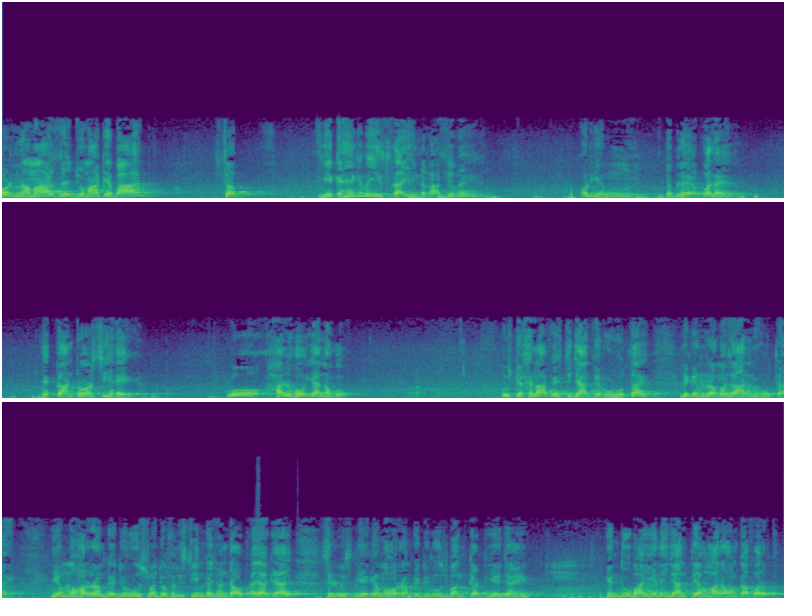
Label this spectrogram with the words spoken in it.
और नमाज़ जुमा के बाद सब ये कहें कि भाई इसराइल गासिब है। और ये तबल अव्वल है, एक कंट्रोवर्सी है, वो हल हो या ना हो, उसके खिलाफ एहतजाज ज़रूर होता है, लेकिन रमज़ान में होता है। ये मुहर्रम के जुलूस में जो फ़लस्तीन का झंडा उठाया गया है, सिर्फ़ इसलिए कि मुहर्रम के जुलूस बंद कर दिए जाएँ। हिंदू भाई ये नहीं जानते हमारा उनका फ़र्क।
